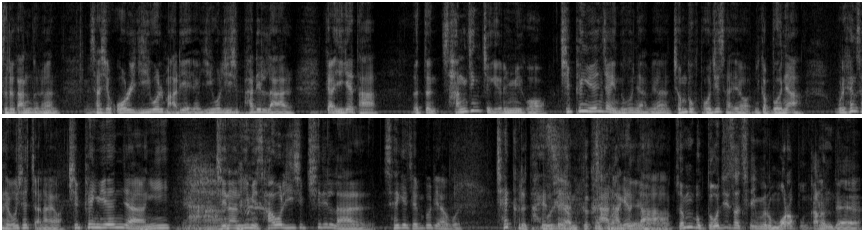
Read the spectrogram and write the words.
들어간 거는 사실 올 2월 말이에요. 2월 28일 날. 그러니까 이게 다 어떤 상징적 의미고 집행위원장이 누구냐면 전북 도지사예요. 그러니까 뭐냐? 우리 행사에 오셨잖아요. 집행위원장이 지난 이미 4월 27일 날 세계 잼버리하고 체크를 다 했어요. 잘안 하겠다. 전북 도지사 책임으로 몰아붙 가는데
